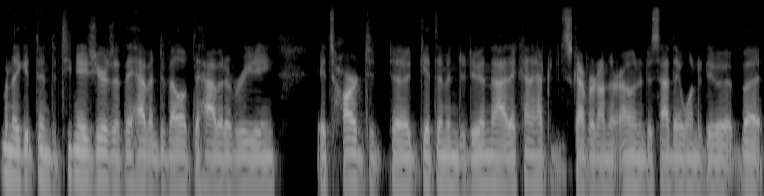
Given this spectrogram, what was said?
when they get into teenage years, if they haven't developed a habit of reading, it's hard to, to get them into doing that. They kind of have to discover it on their own and decide they want to do it. But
